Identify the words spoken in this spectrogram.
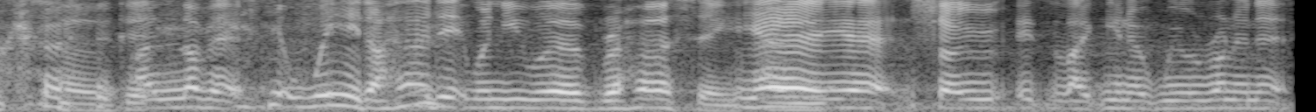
good. so good. I love it. Isn't it weird? I heard it when you were rehearsing. Yeah, and yeah. So it's like you know we were running it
